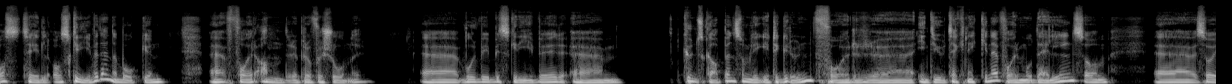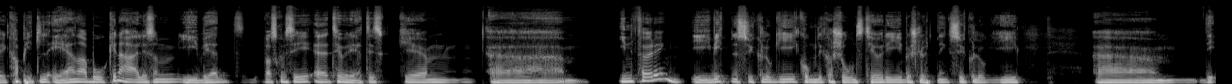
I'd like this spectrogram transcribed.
oss til å skrive denne boken for andre profesjoner, hvor vi beskriver kunnskapen som ligger til grunn for intervjuteknikkene, for modellen. som så I kapittel én av boken her liksom, gir vi et hva skal vi si, teoretisk uh, innføring i vitnepsykologi, kommunikasjonsteori, beslutningspsykologi, Ehm, de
